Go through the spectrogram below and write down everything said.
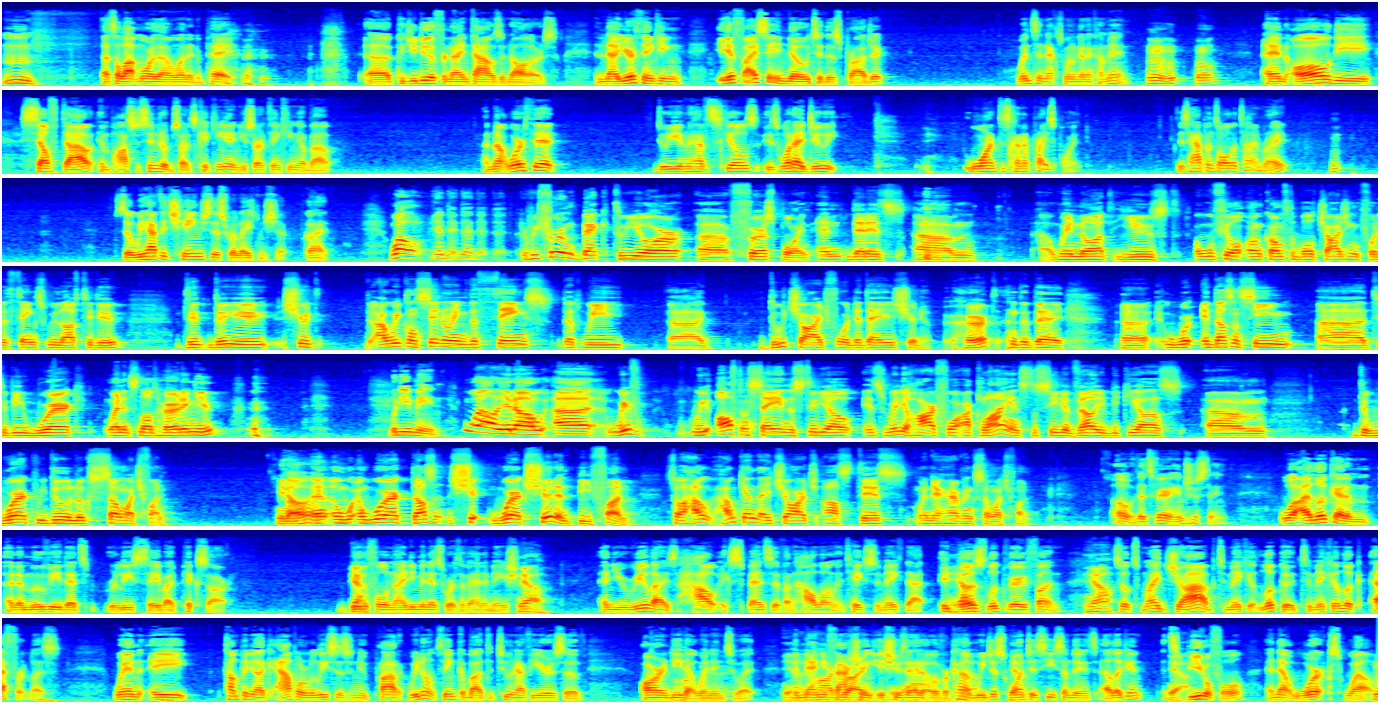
hmm, that's a lot more than I wanted to pay. uh, could you do it for $9,000? And now you're thinking, if I say no to this project, when's the next one going to come in? Mm-hmm. And all the self doubt, imposter syndrome starts kicking in. You start thinking about, I'm not worth it. Do we even have skills? Is what I do warrant this kind of price point? This happens all the time, right? So we have to change this relationship. Go ahead. Well, referring back to your uh, first point, and that is um, uh, we're not used or we feel uncomfortable charging for the things we love to do. Do, do you should are we considering the things that we uh, do charge for that they should hurt and the day uh, it doesn't seem uh, to be work when it's not hurting you. what do you mean? Well, you know, uh, we've we often say in the studio it's really hard for our clients to see the value because um, the work we do looks so much fun. You know, oh. and, and, work doesn't sh- work shouldn't be fun. So how, how can they charge us this when they're having so much fun? Oh, that's very interesting. Well, I look at a, at a movie that's released, say, by Pixar. Beautiful yeah. 90 minutes worth of animation. Yeah. And you realize how expensive and how long it takes to make that. It yeah. does look very fun. Yeah. So it's my job to make it look good, to make it look effortless. When a company like Apple releases a new product, we don't think about the two and a half years of R and D that went into it yeah, the manufacturing issues yeah, that had to overcome. Yeah, we just want to see something that's elegant, it's beautiful, and that works well.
